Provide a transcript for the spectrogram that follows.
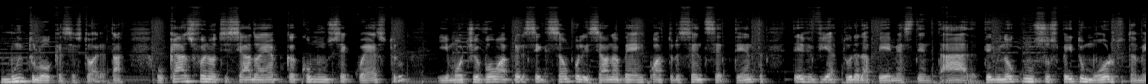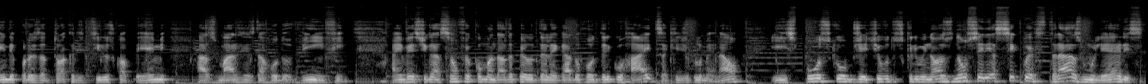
muito louca essa história, tá? O caso foi noticiado à época como um sequestro e motivou uma perseguição policial na BR-470. Teve viatura da PM acidentada, terminou com um suspeito morto também depois da troca de tiros com a PM às margens da rodovia, enfim. A investigação foi comandada pelo delegado Rodrigo Reitz, aqui de Blumenau, e expôs que o objetivo dos criminosos não seria sequestrar as mulheres,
